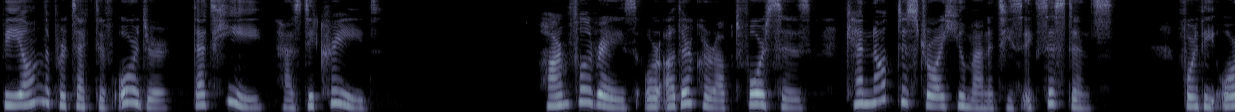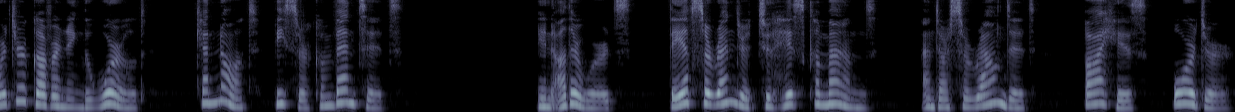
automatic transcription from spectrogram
beyond the protective order that he has decreed. Harmful rays or other corrupt forces cannot destroy humanity's existence, for the order governing the world cannot be circumvented. In other words, they have surrendered to his command and are surrounded by His order.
